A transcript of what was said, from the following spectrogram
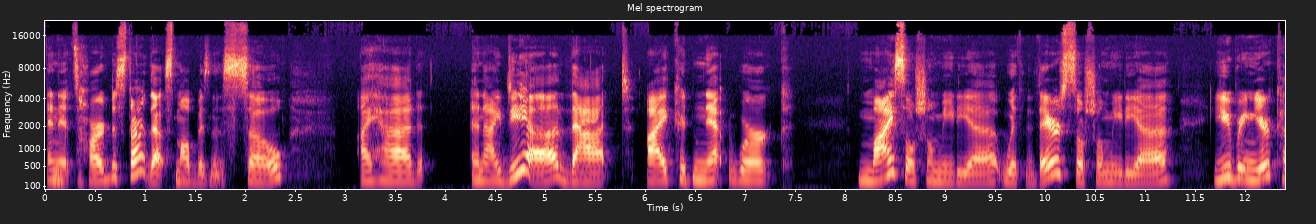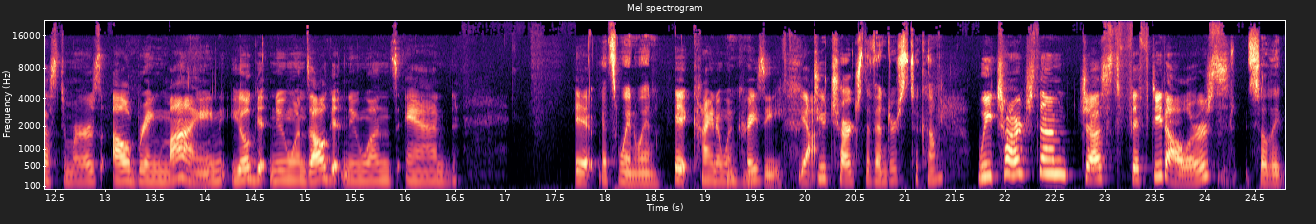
And it's hard to start that small business. So I had an idea that I could network my social media with their social media. You bring your customers, I'll bring mine. You'll get new ones, I'll get new ones, and it It's win-win. it kind of went mm-hmm. crazy. Yeah. Do you charge the vendors to come? we charged them just fifty dollars. So they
